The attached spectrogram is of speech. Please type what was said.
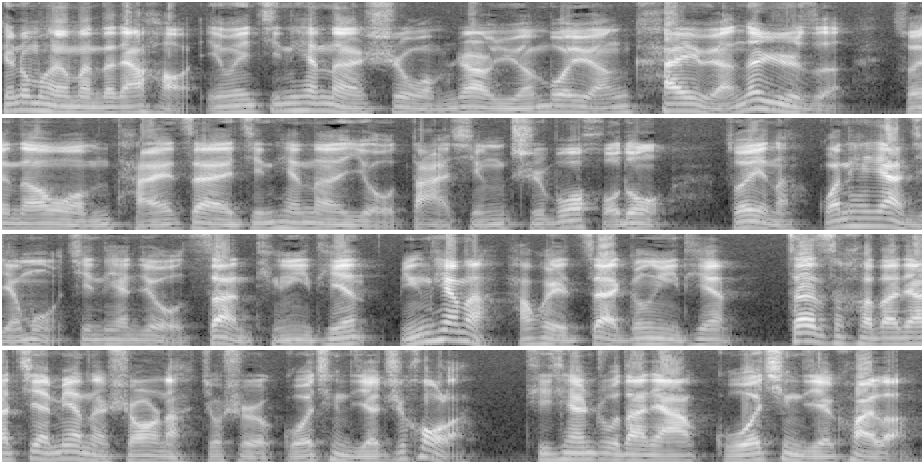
听众朋友们大家好因为今天呢是我们这儿园博园开园的日子所以呢我们台在今天呢有大型直播活动所以呢观天下节目今天就暂停一天。明天呢还会再更一天再次和大家见面的时候呢就是国庆节之后了。提前祝大家国庆节快乐。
